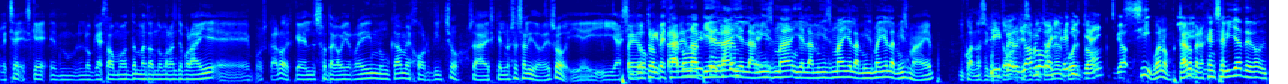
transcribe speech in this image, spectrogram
leche, es que em, lo que ha estado matando Morante por ahí, eh, pues claro, es que el Sota Caballo Rey nunca mejor dicho. O sea, es que él no se ha salido de eso. Y, y ha sido Pero tropezar en una piedra y en la tem- misma, y en la misma, y en la misma, y en la misma, ¿eh? Y cuando se Sí, quitó, pero que yo se hablo quitó de en el Sevilla, puerto, ¿eh? Yo- Sí, bueno, claro, Sí, pero es sí. que en Sevilla de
